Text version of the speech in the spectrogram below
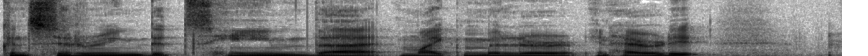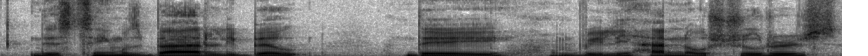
considering the team that Mike Miller inherited, this team was badly built. They really had no shooters.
